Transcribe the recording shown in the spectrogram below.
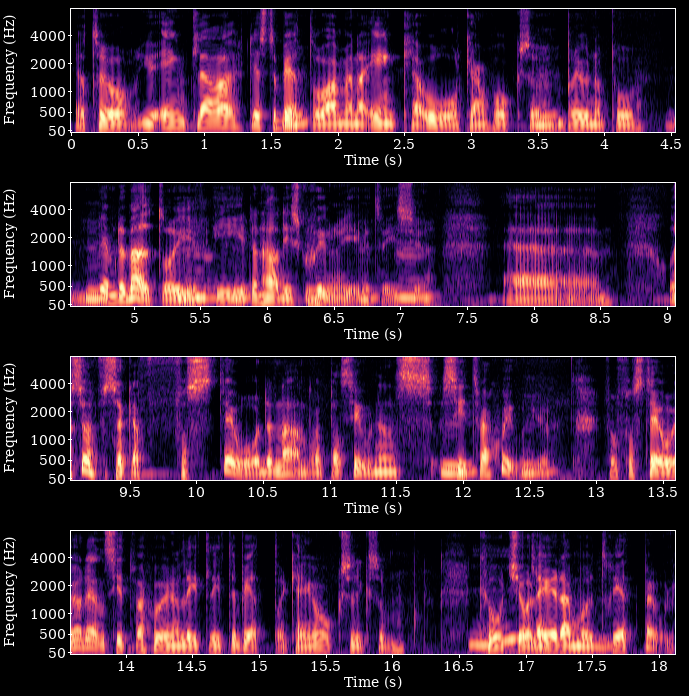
jag tror ju enklare desto mm. bättre mm. att använda enkla ord kanske också mm. beroende på mm. vem du möter i, mm. i den här diskussionen givetvis. Ju. Eh, och sen försöka förstå den andra personens mm. situation. Ju. För förstår jag den situationen lite, lite bättre kan jag också liksom coacha och leda mot rätt mål.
